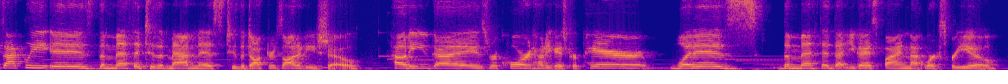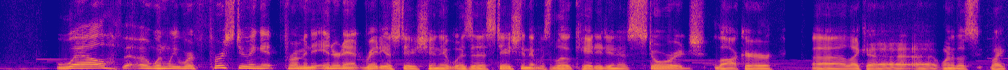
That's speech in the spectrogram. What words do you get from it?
Exactly is the method to the madness to the Doctor's Oddity show? How do you guys record? How do you guys prepare? What is the method that you guys find that works for you? Well, uh, when we were first doing it from an internet radio station, it was a station that was located in a storage locker, uh, like a, uh, one of those like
